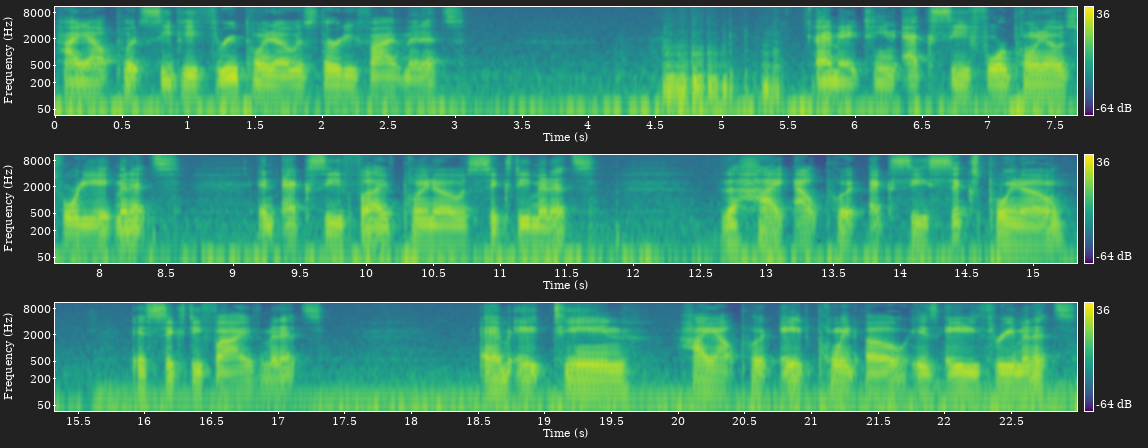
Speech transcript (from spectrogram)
High output CP 3.0 is 35 minutes. M18 XC 4.0 is 48 minutes and XC 5.0 is 60 minutes. The high output XC 6.0 is 65 minutes. M18 high output 8.0 is 83 minutes.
